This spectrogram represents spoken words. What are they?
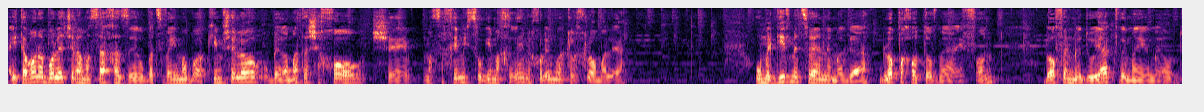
היתרון הבולט של המסך הזה הוא בצבעים הבוהקים שלו וברמת השחור שמסכים מסוגים אחרים יכולים רק לחלום עליה. הוא מגיב מצוין למגע, לא פחות טוב מהאייפון, באופן מדויק ומהיר מאוד.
